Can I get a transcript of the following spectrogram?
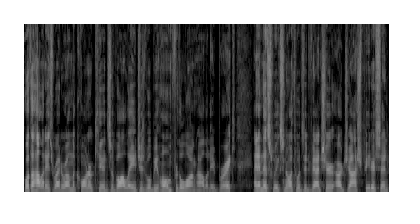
With the holidays right around the corner, kids of all ages will be home for the long holiday break. And in this week's Northwoods Adventure, our Josh Peterson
